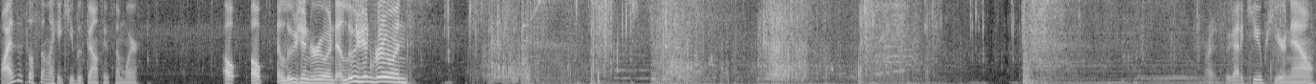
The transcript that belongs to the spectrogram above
Why does it still sound like a cube is bouncing somewhere? Oh, oh, illusion ruined, illusion ruined! Alright, so we got a cube here now.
